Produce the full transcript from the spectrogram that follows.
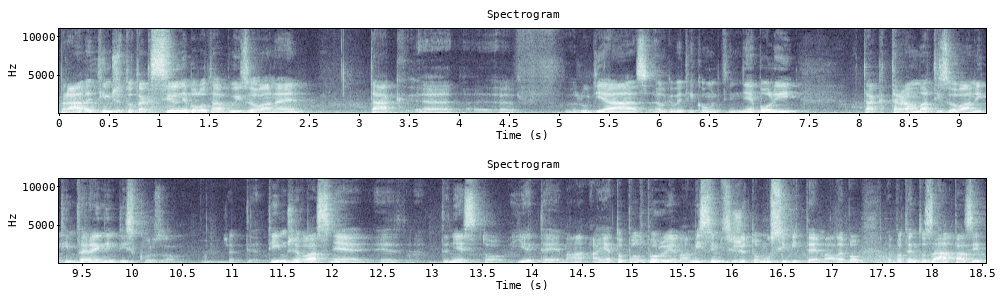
práve tým, že to tak silne bolo tabuizované, tak uh, ľudia z LGBT komunity neboli tak traumatizovaný tým verejným diskurzom. Že tým, že vlastne dnes to je téma a ja to podporujem a myslím si, že to musí byť téma, lebo, lebo tento zápas je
